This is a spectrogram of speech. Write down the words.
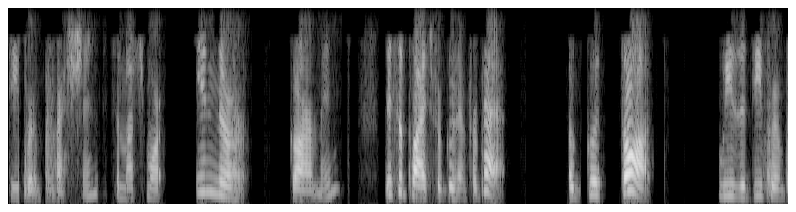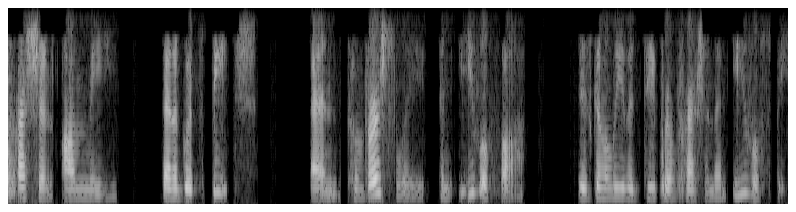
deeper impression. It's a much more inner garment. This applies for good and for bad. A good thought leaves a deeper impression on me than a good speech. And conversely, an evil thought is going to leave a deeper impression than evil speech.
